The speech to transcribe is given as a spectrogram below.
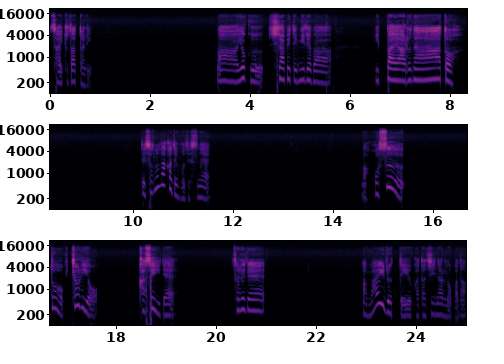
サイトだったり、まあ、よく調べてみれば、いっぱいあるなぁと。で、その中でもですね、まあ、歩数と距離を稼いで、それで、まあ、マイルっていう形になるのかな。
